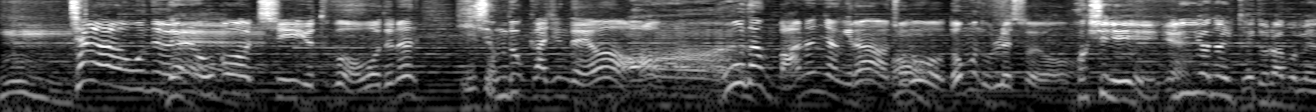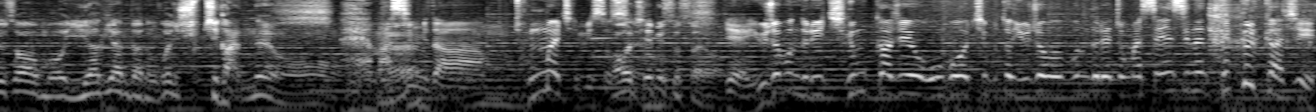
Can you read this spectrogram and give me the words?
음. 자 오늘 네. 오버워치 유튜브 어워드는 이 정도까지인데요. 어, 워낙 많은 양이라 저도 너무 놀랐어요. 확실히 예. 1년을 되돌아보면서 뭐 이야기한다는 건 쉽지가 않네요. 네, 맞습니다. 정말 재밌었어요. 어, 재밌었어요. 예, 유저분들이 지금까지의 오버워치부터 유저분들의 정말 센스 있는 댓글까지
